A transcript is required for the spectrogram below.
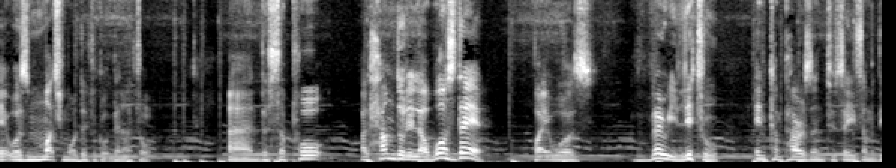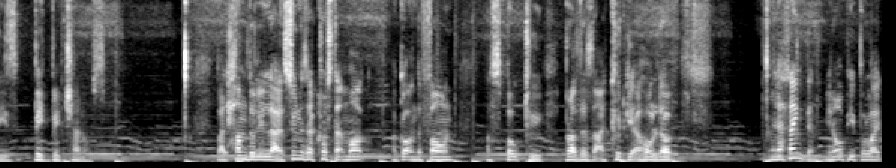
it was much more difficult than I thought. And the support, Alhamdulillah, was there, but it was very little in comparison to say some of these big big channels. But Alhamdulillah, as soon as I crossed that mark, I got on the phone, I spoke to brothers that I could get a hold of. And I thanked them, you know, people like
